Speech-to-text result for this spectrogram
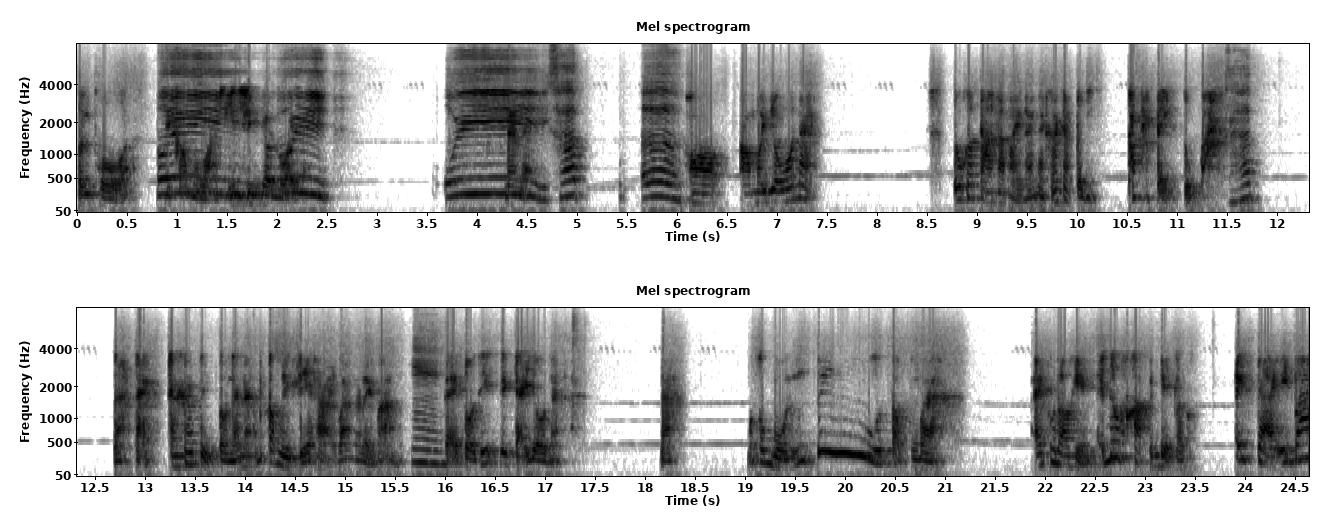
ต้นโพอะที่เขามาวางชิ้นชิ้นๆโดนๆอุ้อะยอุ้ยนั่นแหละครับ เออ พอเอามาโยนน่ะตุ๊กตาสมัยนั้นเนี่ยก็จะเป็นพลาสติกถูกปะครับ นะแต่ถ้าพลาสติกตัวนั้นน่ะมันก็มีเสียหายบ้างอะไรบ้างอืมแต่ไอ้ตัวที่ที่ใจโยนน่ะ นะมันก็หมุนปิ้วตกลงมา ไอ้พวกเราเห็นไอ้ลูกขับเป็นเด็กแล้วก็ไอ้จ่ายไอ้บ้า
